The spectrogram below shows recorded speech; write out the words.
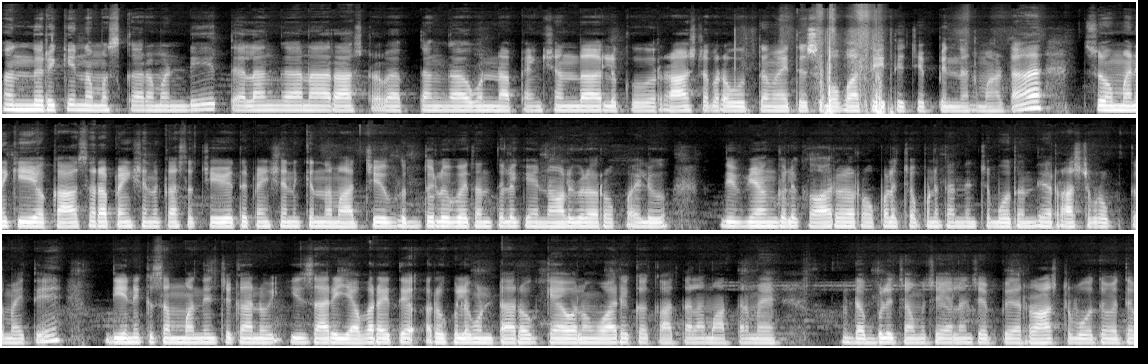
అందరికీ నమస్కారం అండి. తెలంగాణ రాష్ట్ర వ్యాప్తంగా ఉన్న పెన్షన్దారులకు రాష్ట్ర ప్రభుత్వం అయితే శుభవార్త అయితే చెప్పిందనమాట సో మనకి ఈ యొక్క ఆసరా పెన్షన్ కాస్త చేయూత పెన్షన్ కింద మార్చి వృద్ధులు వితంతులకి నాలుగు వేల రూపాయలు దివ్యాంగులకు ఆరు వేల రూపాయల చొప్పున అందించబోతుంది రాష్ట్ర ప్రభుత్వం అయితే. దీనికి సంబంధించి గాను ఈసారి ఎవరైతే అర్హులు ఉంటారో కేవలం వారి యొక్క ఖాతాలో మాత్రమే డబ్బులు జమ చేయాలని చెప్పి రాష్ట్ర ప్రభుత్వం అయితే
